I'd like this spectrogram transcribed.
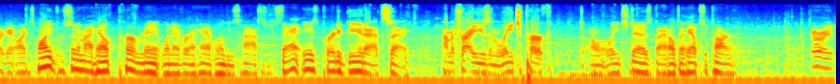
I get like 20% of my health per minute whenever I have one of these hostages. That is pretty good, I'd say. I'm gonna try using Leech perk. Don't know what Leech does, but I hope it helps you, partner. All right.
